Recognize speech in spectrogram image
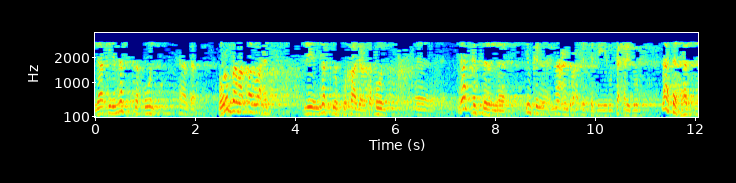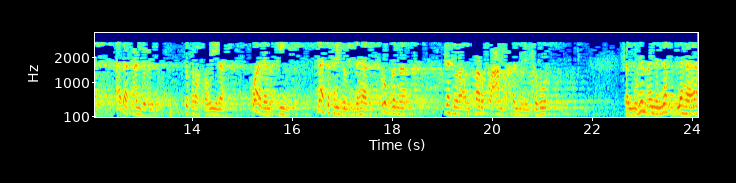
لكن النفس تقول هذا. وربما قال واحد لنفسه تخادع تقول آه، لا تكسر يمكن ما عنده أكل كثير وتحرجه لا تذهب هذاك عنده سفرة طويلة وهذا مسكين لا تحرجه بالذهاب ربما كثر أو صار الطعام أقل من الحضور. فالمهم أن النفس لها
